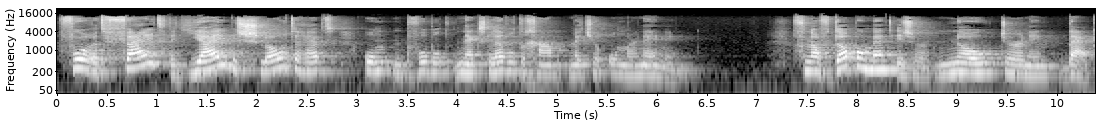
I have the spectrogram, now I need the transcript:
voor het feit dat jij besloten hebt om bijvoorbeeld next level te gaan met je onderneming. Vanaf dat moment is er no turning back.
